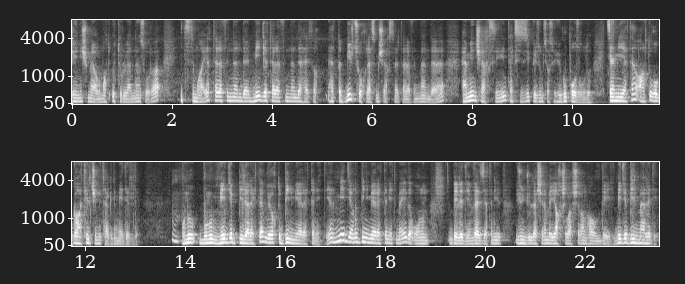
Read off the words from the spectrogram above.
geniş məlumat ötürüləndən sonra ictimaiyyət tərəfindən də, media tərəfindən də, hətta hətta bir çox rəsmi şəxslər tərəfindən də həmin şəxsin təqsizlik prezumpsiyası hüququ pozuldu. Cəmiyyətə artıq o qatil kimi təqdim edildi. Bunu bunu media bilərəkdən və da bilməyərəkdən etdi. Yəni medianın bilməyərəkdən etməyi də onun belə deyim vəziyyətini yüngülləşdirən və yaxşılaşdıran hal deyil. Media bilməlidir.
